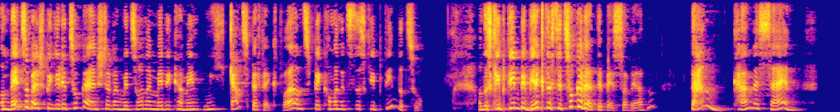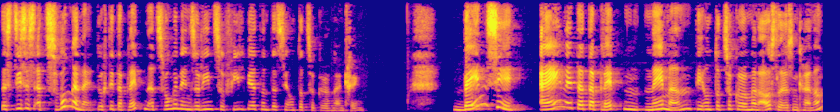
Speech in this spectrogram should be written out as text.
Und wenn zum Beispiel Ihre Zuckereinstellung mit so einem Medikament nicht ganz perfekt war und Sie bekommen jetzt das Gliptin dazu und das Gliptin bewirkt, dass die Zuckerwerte besser werden, dann kann es sein, dass dieses erzwungene, durch die Tabletten erzwungene Insulin zu viel wird und dass sie Unterzuckerungen kriegen. Wenn Sie eine der Tabletten nehmen, die Unterzuckerungen auslösen können,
